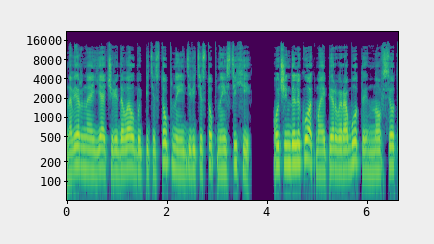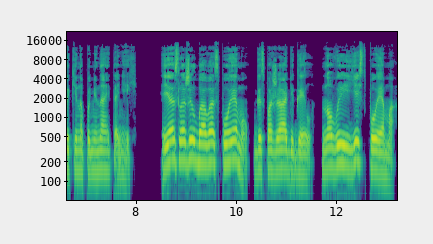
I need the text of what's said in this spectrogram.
Наверное, я чередовал бы пятистопные и девятистопные стихи. Очень далеко от моей первой работы, но все-таки напоминает о ней. Я сложил бы о вас поэму, госпожа Абигейл, но вы и есть поэма.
